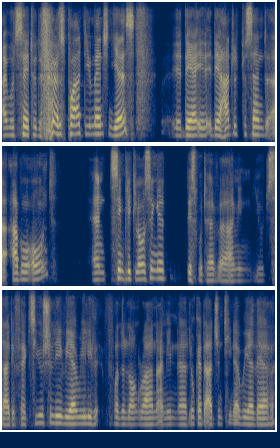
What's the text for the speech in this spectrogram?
I would say to the first part you mentioned, yes, they're they're 100% uh, ABO owned, and simply closing it, this would have, uh, I mean, huge side effects. Usually, we are really for the long run. I mean, uh, look at Argentina. We are there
